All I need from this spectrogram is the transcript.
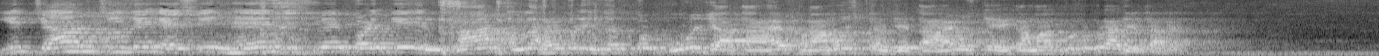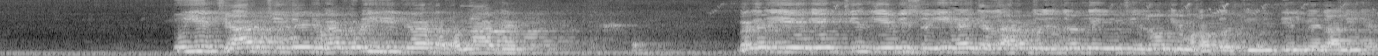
ये चार चीज़ें ऐसी हैं जिसमें पढ़ के इंसान अल्लाह रब्बुल इज़्ज़त को भूल जाता है फरामोश कर देता है, उसके अहकाम को टुकड़ा देता है। तो ये चार चीज़ें जो है बड़ी ही जो है खतरनाक है। मगर ये एक चीज़ ये भी सही है कि अल्लाह रब्बुल इज़्ज़त ने इन चीज़ों की मोहब्बत की, दिल में डाली है।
